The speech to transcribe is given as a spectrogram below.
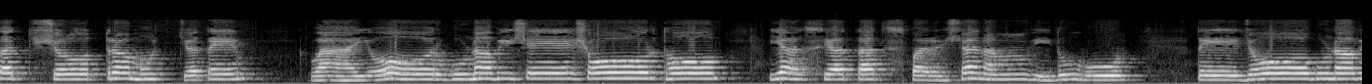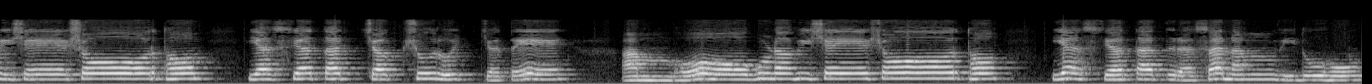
तच्छ्रोत्रमुच्यते वायोर्गुणविशेषोऽर्थो यस्य तत्स्पर्शनम् विदुः तेजो गुणविशेषोऽर्थो यस्य तच्चक्षुरुच्यते। अम्भो गुणविशेषोऽर्थो यस्य तद्रसनम् विदुः।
